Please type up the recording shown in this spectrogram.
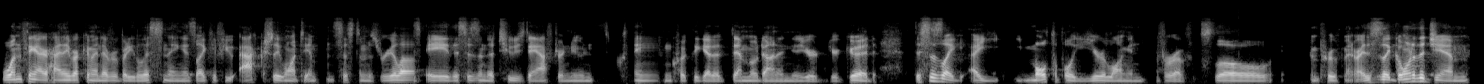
one thing i highly recommend everybody listening is like if you actually want to implement systems realize a this isn't a tuesday afternoon thing you can quickly get a demo done and you're you're good this is like a multiple year long endeavor of slow improvement, right? This is like going to the gym.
